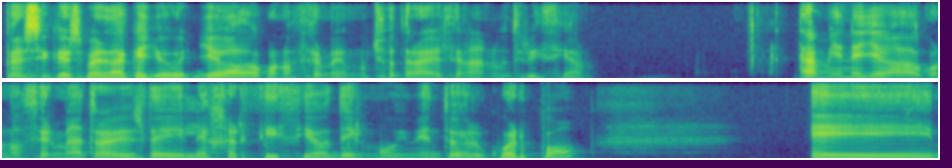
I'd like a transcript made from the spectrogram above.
Pero sí que es verdad que yo he llegado a conocerme mucho a través de la nutrición. También he llegado a conocerme a través del ejercicio, del movimiento del cuerpo, eh,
